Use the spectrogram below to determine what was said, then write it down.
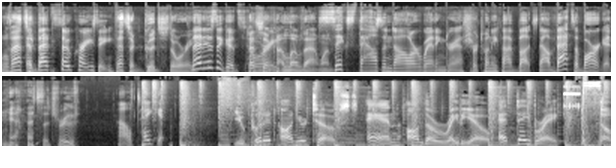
well, that's a that's so crazy. that's a good story. That is a good That's a- story. I love that one. Six thousand dollar wedding dress for twenty five bucks. Now that's a bargain. Yeah, that's the truth. I'll take it. You put it on your toast and on the radio at daybreak. The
